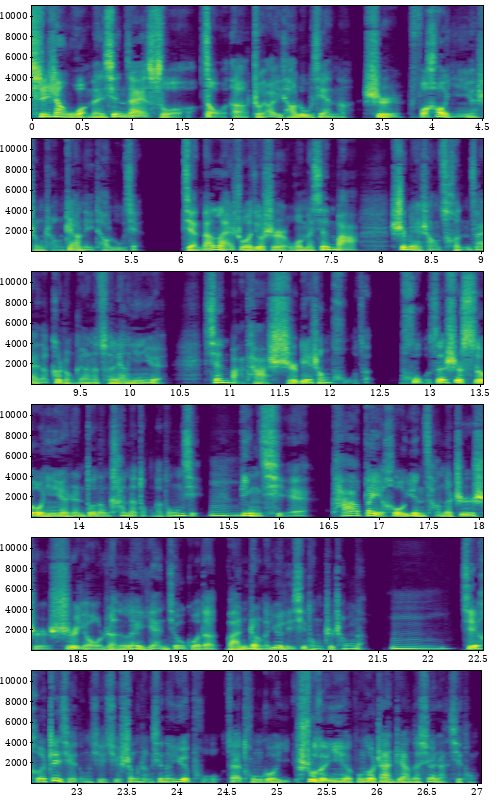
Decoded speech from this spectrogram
实际上，我们现在所走的主要一条路线呢，是符号音乐生成这样的一条路线。简单来说，就是我们先把市面上存在的各种各样的存量音乐，先把它识别成谱子。谱子是所有音乐人都能看得懂的东西，嗯，并且它背后蕴藏的知识是有人类研究过的完整的乐理系统支撑的。嗯结合这些东西去生成新的乐谱，再通过数字音乐工作站这样的渲染系统，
